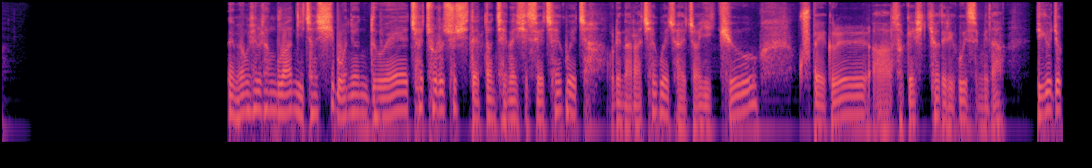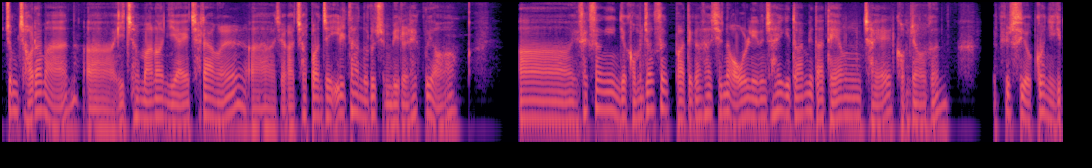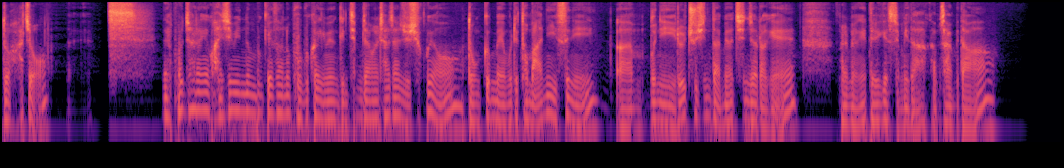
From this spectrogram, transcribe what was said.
네, 명실상부한 2015년도에 최초로 출시됐던 제네시스의 최고의 차, 우리나라 최고의 차였죠. EQ 900을 어, 소개시켜드리고 있습니다. 비교적 좀 저렴한 어, 2천만 원 이하의 차량을 어, 제가 첫 번째 1탄으로 준비를 했고요. 어, 색상이 이제 검정색 바디가 사실은 어울리는 차이기도 합니다. 대형 차의 검정은 필수 요건이기도 하죠. 네, 본 차량에 관심 있는 분께서는 부부카 이명균 팀장을 찾아주시고요. 동급 매물이 더 많이 있으니 아, 문의를 주신다면 친절하게 설명해 드리겠습니다. 감사합니다.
